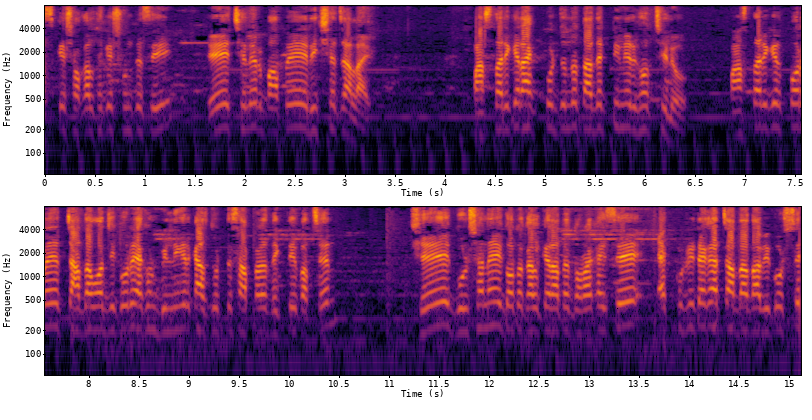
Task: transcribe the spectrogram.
আজকে সকাল থেকে শুনতেছি এই ছেলের বাপে রিক্সা চালায়। পাঁচ তারিখের আগ পর্যন্ত তাদের টিনের ঘর ছিল। পাঁচ তারিখের পরে চাঁদাবাজি করে এখন বিল্ডিং এর কাজ ধরতেছে আপনারা দেখতেই পাচ্ছেন। সে গুলশানে গতকালকে রাতে ধরা খাইছে এক কোটি টাকা চাঁদা দাবি করছে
